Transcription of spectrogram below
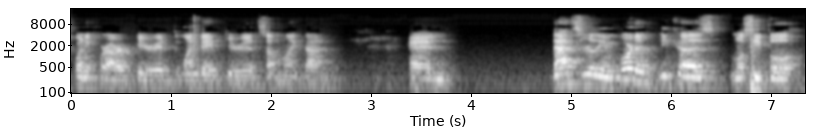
24 hour period, one day period, something like that. And that's really important because most people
